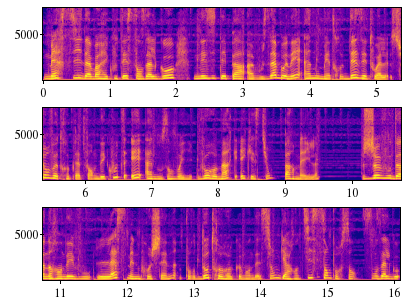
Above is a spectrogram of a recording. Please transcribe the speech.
Merci d'avoir écouté Sans Algo. N'hésitez pas à vous abonner, à nous mettre des étoiles sur votre plateforme d'écoute et à nous envoyer vos remarques et questions par mail. Je vous donne rendez-vous la semaine prochaine pour d'autres recommandations garanties 100% sans algo.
